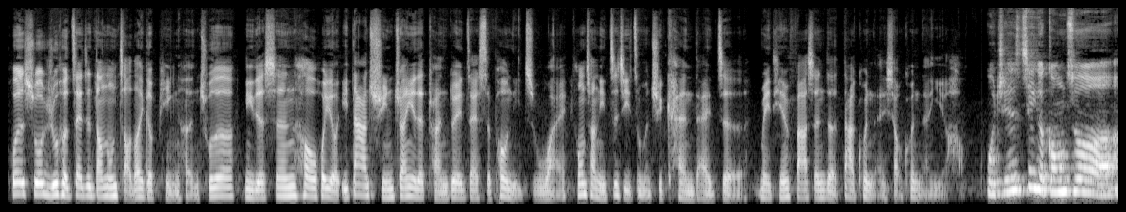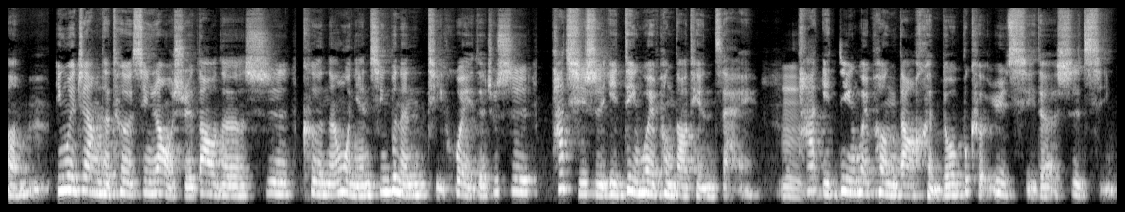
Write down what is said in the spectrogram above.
或者说，如何在这当中找到一个平衡？除了你的身后会有一大群专业的团队在 support 你之外，通常你自己怎么去看待这每天发生的大困难、小困难也好？我觉得这个工作，嗯，因为这样的特性，让我学到的是，可能我年轻不能体会的，就是它其实一定会碰到天灾。嗯，他一定会碰到很多不可预期的事情。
